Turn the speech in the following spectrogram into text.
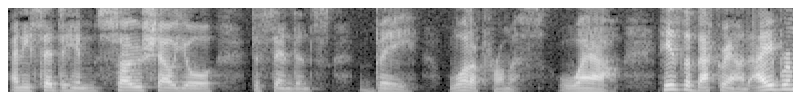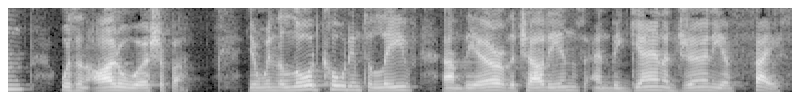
And he said to him, So shall your descendants be. What a promise. Wow. Here's the background Abram was an idol worshipper. You know, when the Lord called him to leave um, the Ur of the Chaldeans and began a journey of faith,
